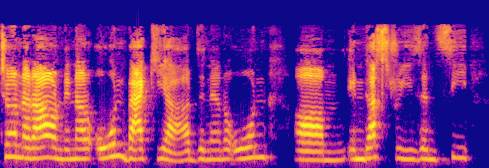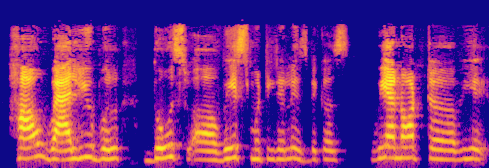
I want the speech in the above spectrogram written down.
turn around in our own backyards in our own um, industries and see how valuable those uh, waste material is because we are not we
